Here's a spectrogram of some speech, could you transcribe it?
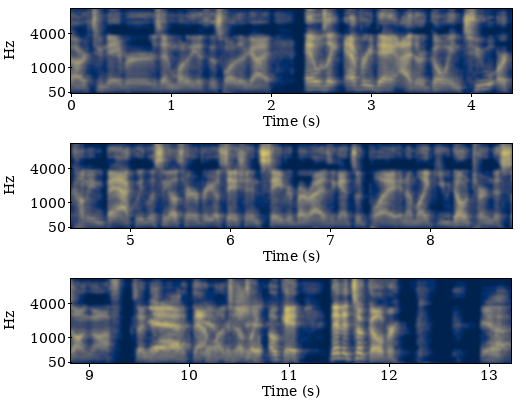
our two neighbors, and one of the this one other guy. And it was like every day, either going to or coming back, we'd listen to alternative radio station and Savior by Rise Against would play. And I'm like, you don't turn this song off because I didn't yeah, it that yeah, much. And I was sure. like, okay. Then it took over. Yeah,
